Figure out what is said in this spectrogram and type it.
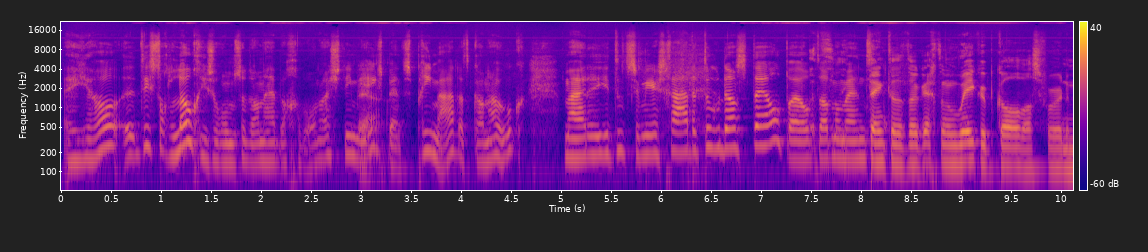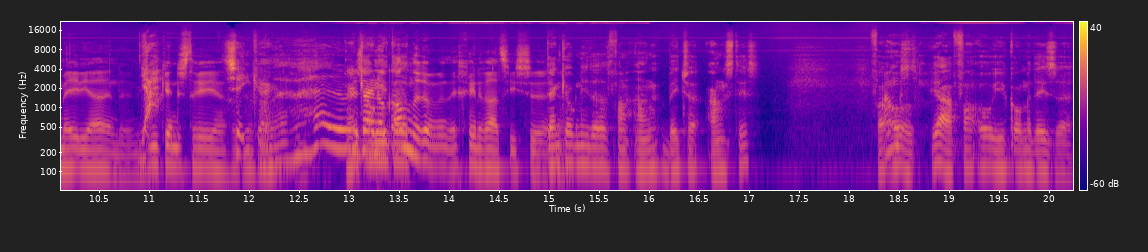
Je wel? Het is toch logisch waarom ze dan hebben gewonnen. Als je het niet mee eens bent, is prima, dat kan ook. Maar eh, je doet ze meer schade toe dan ze te helpen op dat Ik moment. denk dat het ook echt een wake-up call was voor de media en de Ja, muziekindustrie. Zeker. van, Denk er zijn ook andere generaties. eh, Denk je ook niet dat het van ang- een beetje angst is? Van, Angst? Oh, ja, van oh, hier komen deze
